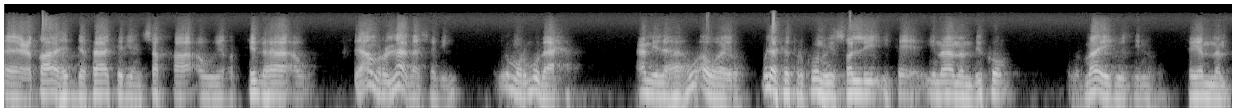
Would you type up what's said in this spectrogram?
إعطائه الدفاتر ينسخها أو يرتبها أو أمر لا بأس به. أمور مباحة. عملها هو أو غيره. ولا تتركونه يصلي إماما بكم. ما يجوز إنه يتيمم.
